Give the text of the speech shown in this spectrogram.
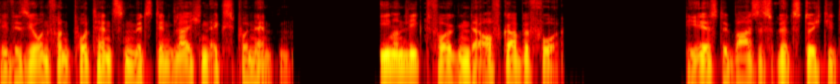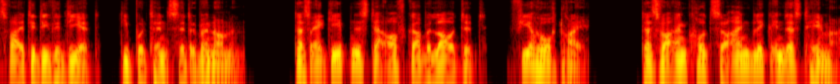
Division von Potenzen mit den gleichen Exponenten. Ihnen liegt folgende Aufgabe vor. Die erste Basis wird durch die zweite dividiert, die Potenz wird übernommen. Das Ergebnis der Aufgabe lautet 4 hoch 3. Das war ein kurzer Einblick in das Thema,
